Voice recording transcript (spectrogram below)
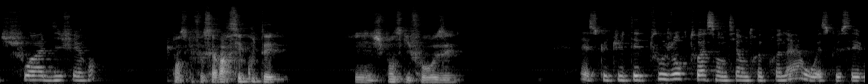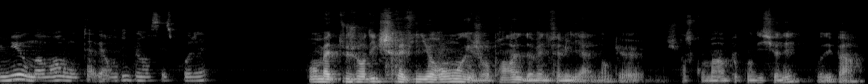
choix différents? Je pense qu'il faut savoir s'écouter et je pense qu'il faut oser. Est-ce que tu t'es toujours toi senti entrepreneur ou est-ce que c'est venu au moment où tu avais envie de lancer ce projet? On m'a toujours dit que je serais vigneron et je reprendrais le domaine familial. Donc euh, je pense qu'on m'a un peu conditionné au départ.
